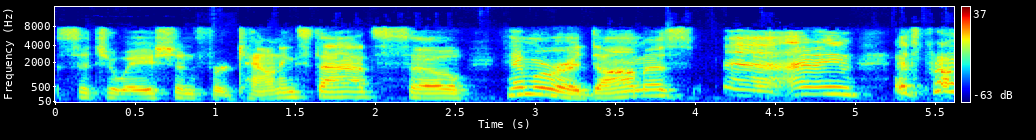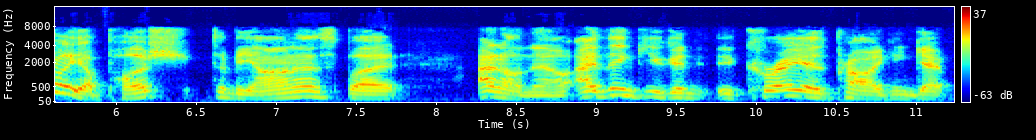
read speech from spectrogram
situation for counting stats. So him or Adames, eh, I mean, it's probably a push to be honest, but I don't know. I think you could Correa probably can get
